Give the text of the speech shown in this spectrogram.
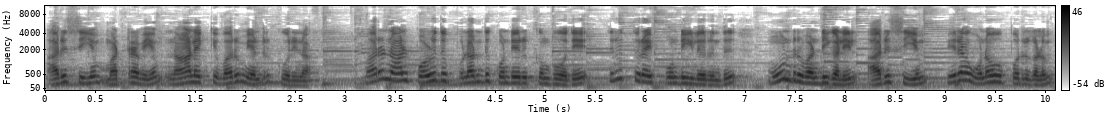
அரிசியும் மற்றவையும் நாளைக்கு வரும் என்று கூறினார். மறுநாள் பொழுது புலர்ந்து கொண்டிருக்கும் போதே திருத்துறைப்பூண்டியிலிருந்து மூன்று வண்டிகளில் அரிசியும் பிற உணவுப் பொருள்களும்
